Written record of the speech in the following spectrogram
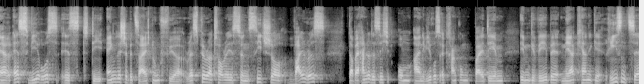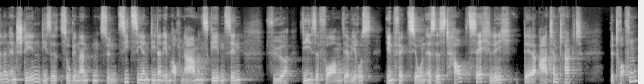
RS-Virus ist die englische Bezeichnung für Respiratory Syncytial Virus. Dabei handelt es sich um eine Viruserkrankung, bei dem im Gewebe mehrkernige Riesenzellen entstehen, diese sogenannten Syncytien, die dann eben auch namensgebend sind für diese Form der Virusinfektion. Es ist hauptsächlich der Atemtrakt betroffen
